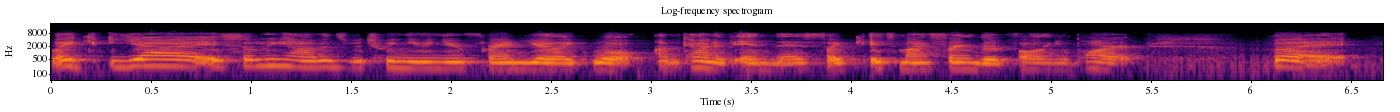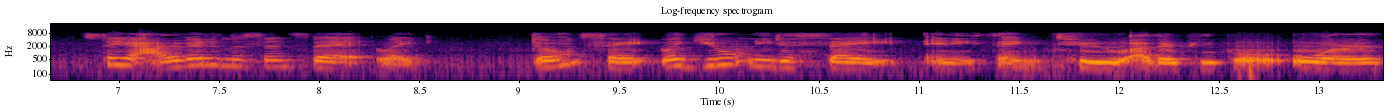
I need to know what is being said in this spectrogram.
Like, yeah, if something happens between you and your friend, you're like, well, I'm kind of in this. Like, it's my friend group falling apart. But stay out of it in the sense that, like, don't say, like, you don't need to say anything to other people or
